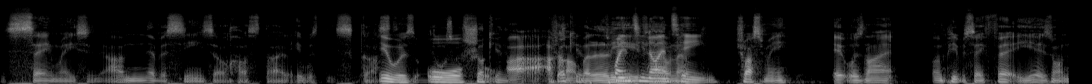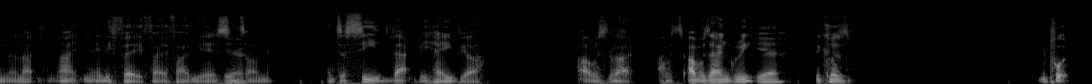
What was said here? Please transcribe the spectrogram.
The same racism. I've never seen so hostile. It was disgusting. It was It was shocking. I, I can't believe. how that- 2019. Trust me, it was like when people say 30 years on, and that's like nearly 30, 35 years since I mean, and to see that behavior, I was like, I was, I was angry Yeah. because you put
